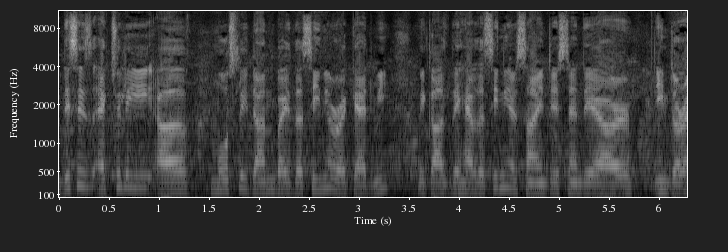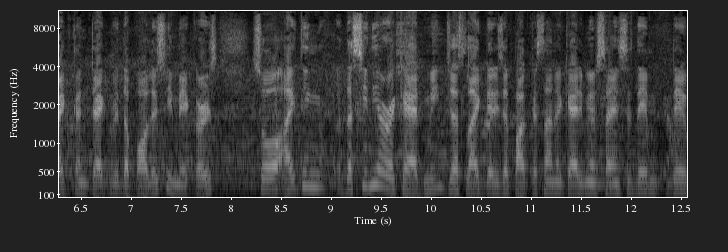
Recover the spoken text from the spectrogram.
this is actually uh, mostly done by the senior academy because they have the senior scientists and they are in direct contact with the policymakers. So I think the senior academy, just like there is a Pakistan Academy Sciences, they, they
